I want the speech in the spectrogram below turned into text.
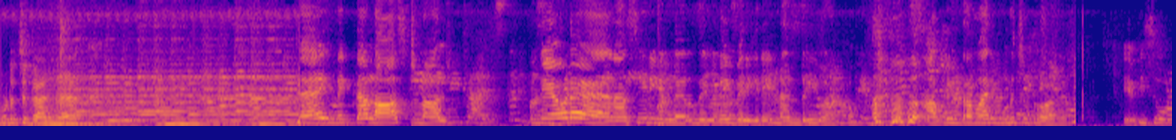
முடிச்சுட்டாங்க. ஏய், இன்னைக்கு தான் லாஸ்ட் நாள். இன்னையோட நான் சீரியல்ல இருந்து விடைபெறுகிறேன். நன்றி வணக்கம். அப்படின்ற மாதிரி முடிச்சுட்ருவாங்க எபிசோட்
